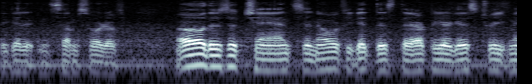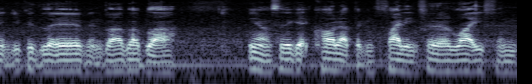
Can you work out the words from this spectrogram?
They get it in some sort of, oh, there's a chance, and oh, if you get this therapy or this treatment, you could live, and blah, blah, blah. You know, so they get caught up in fighting for their life and,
